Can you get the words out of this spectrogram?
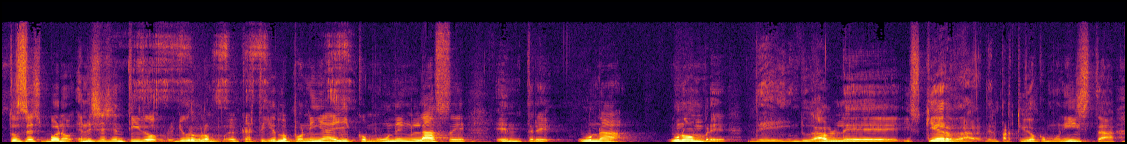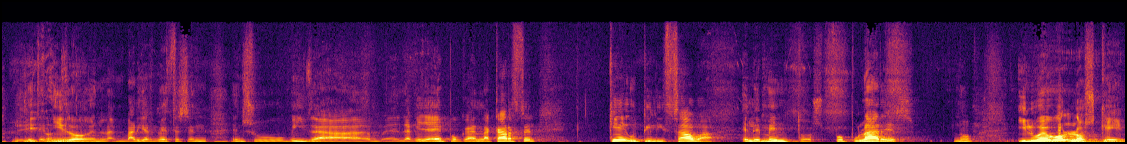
Entonces, bueno, en ese sentido, yo creo que lo, Castellet lo ponía ahí como un enlace entre una un hombre de indudable izquierda, del Partido Comunista, detenido en varias veces en, en, su vida de aquella época en la cárcel, que utilizaba elementos populares, ¿no? y luego los que,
